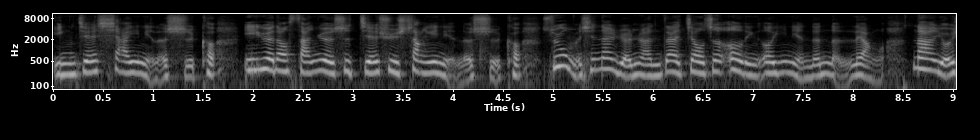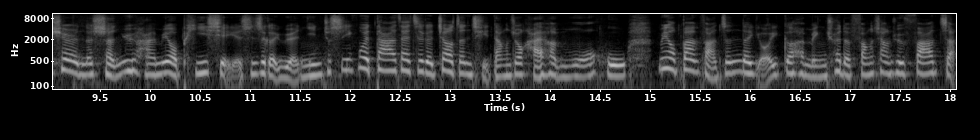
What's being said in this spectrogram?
迎接下一年的时刻；一月到三月是接续上一年的时刻。所以，我们现在仍然在校正二零二一年的能量哦。那有一些人的神谕还没有批写，也是这个原因，就是因为大家在这个校正期当中还很模糊，没有办法真的有一个很明确的方向去发展。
